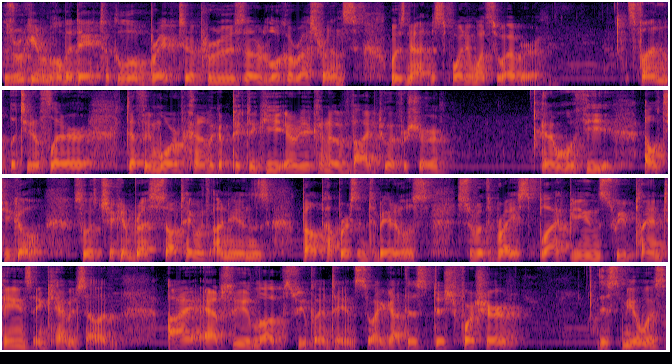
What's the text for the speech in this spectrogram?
Was working from home that day, took a little break to peruse the local restaurants, was not disappointed whatsoever fun Latino flair, definitely more of kind of like a picnicky area kind of vibe to it for sure. And I went with the El Tico. So it's chicken breast saute with onions, bell peppers, and tomatoes, served with rice, black beans, sweet plantains, and cabbage salad. I absolutely love sweet plantains, so I got this dish for sure. This meal was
